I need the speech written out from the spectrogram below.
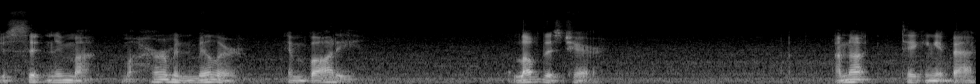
just sitting in my, my Herman Miller embody. Love this chair. I'm not taking it back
